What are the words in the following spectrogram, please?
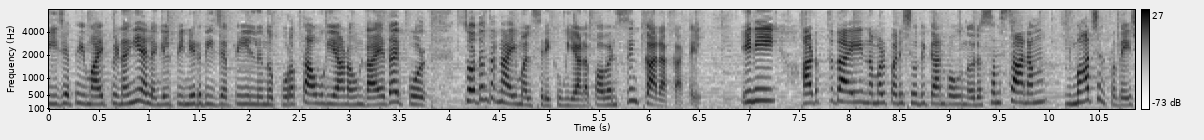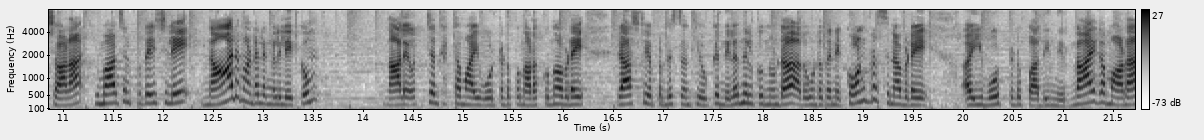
ബി ജെ പിയുമായി പിണങ്ങി അല്ലെങ്കിൽ പിന്നീട് ബി ജെ പിയിൽ നിന്ന് പുറത്താവുകയാണ് ഉണ്ടായത്. ഇപ്പോൾ സ്വതന്ത്രനായി മത്സരിക്കുകയാണ് പവൻ സിംഗ് കാരാക്കാട്ടിൽ. ഇനി അടുത്തതായി നമ്മൾ പരിശോധിക്കാൻ പോകുന്ന ഒരു സംസ്ഥാനം ഹിമാചൽ പ്രദേശാണ്. ഹിമാചൽ പ്രദേശിലെ നാല് മണ്ഡലങ്ങളിലേക്കും നാളെ ഒറ്റഘട്ടമായി വോട്ടെടുപ്പ് നടക്കുന്നു. അവിടെ രാഷ്ട്രീയ പ്രതിസന്ധിയൊക്കെ നിലനിൽക്കുന്നുണ്ട്. അതുകൊണ്ട് തന്നെ കോൺഗ്രസിന് അവിടെ ഈ വോട്ടെടുപ്പ് അതിനിർണായകമാണ്.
